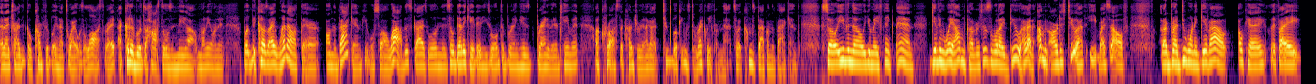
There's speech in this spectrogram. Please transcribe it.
and I tried to go comfortably, and that's why it was a loss, right? I could have went to hostels and made out money on it, but because I went out there on the back end, people saw, wow, this guy's willing, is so dedicated. He's willing to bring his brand of entertainment across the country, and I got two bookings directly from that. So it comes back on the back end. So even though you may think, man, giving away album covers, this is what I do. I got, I'm an artist too. I have to eat myself, but I do want to give out. Okay, if I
